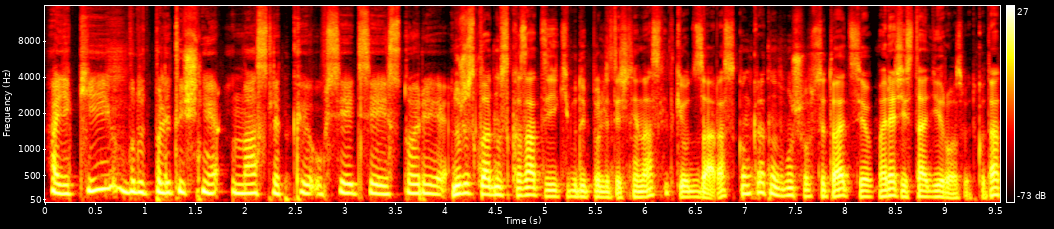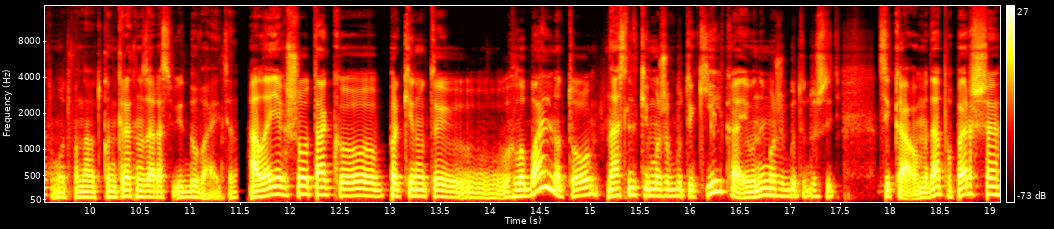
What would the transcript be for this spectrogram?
А які будуть політичні наслідки у всієї цієї історії? Дуже складно сказати, які будуть політичні наслідки от зараз конкретно, тому що ситуація в гарячій стадії розвитку. Та? Тому от вона от конкретно зараз відбувається. Але якщо так о, покинути глобально, то наслідків може бути кілька, і вони можуть бути досить цікавими. Да? По-перше,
